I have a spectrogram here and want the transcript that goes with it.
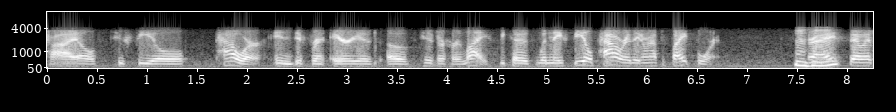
child to feel power in different areas of his or her life? Because when they feel power, they don't have to fight for it Mhm. right? So as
